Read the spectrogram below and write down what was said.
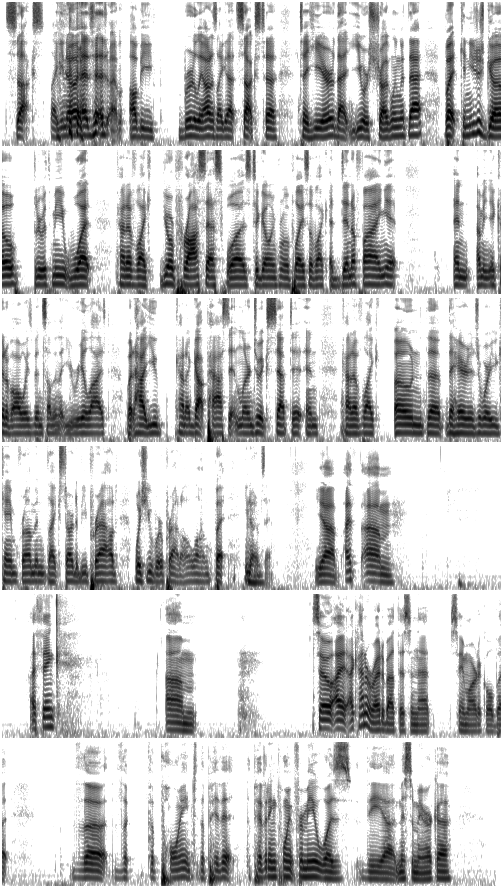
sucks. Like you know, as, as- I'll be brutally honest, like that sucks to to hear that you are struggling with that. But can you just go through with me what kind of like your process was to going from a place of like identifying it and I mean it could have always been something that you realized, but how you kind of got past it and learned to accept it and kind of like own the the heritage of where you came from and like start to be proud, which you were proud all along. But you know what I'm saying? Yeah, I th- um I think um so I, I kind of write about this in that same article, but the the the point, the pivot, the pivoting point for me was the uh, Miss America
